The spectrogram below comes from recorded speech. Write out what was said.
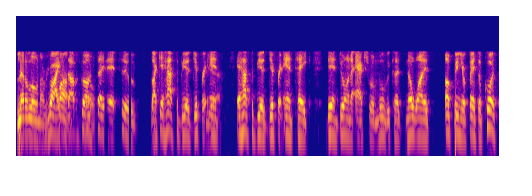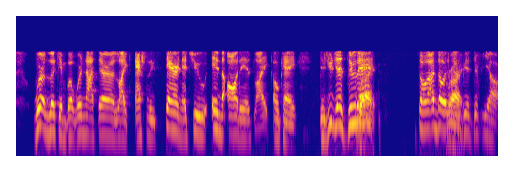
Let alone a right. response. I was going to So, say that too. Like it has to be a different in, yeah. it has to be a different intake than doing an actual movie because no one is up in your face. Of course, we're looking, but we're not there like actually staring at you in the audience. Like, okay, did you just do that? Right. So I know it's got to be a different. Yeah.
